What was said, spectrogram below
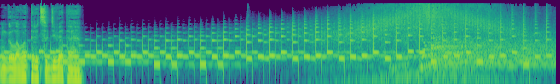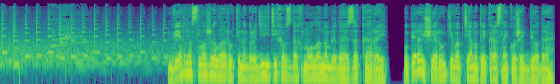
Глава 39 Верно сложила руки на груди и тихо вздохнула, наблюдая за Карой, упирающие руки в обтянутые красной кожей бедра.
